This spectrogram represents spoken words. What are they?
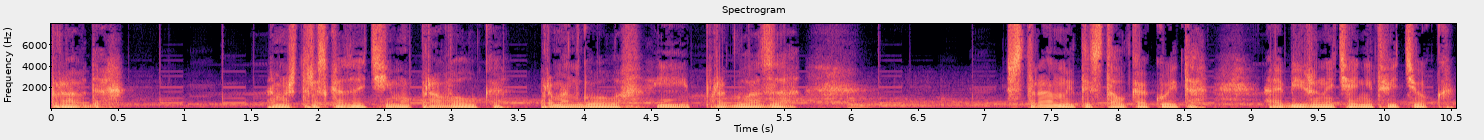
правда. А может рассказать ему про волка, про монголов и про глаза. «Странный ты стал какой-то», — обиженно тянет Витек.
